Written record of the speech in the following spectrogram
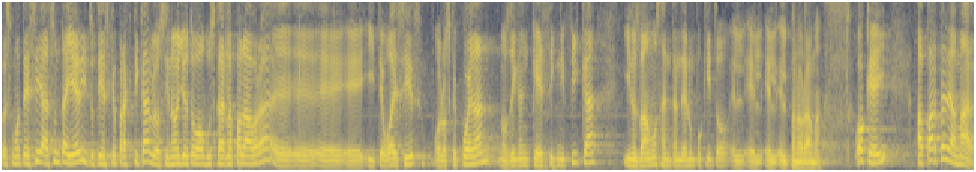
pues como te decía, es un taller y tú tienes que practicarlo. Si no, yo te voy a buscar la palabra eh, eh, eh, y te voy a decir, o los que puedan, nos digan qué significa y nos vamos a entender un poquito el, panorama. Ok, aparte de amar,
